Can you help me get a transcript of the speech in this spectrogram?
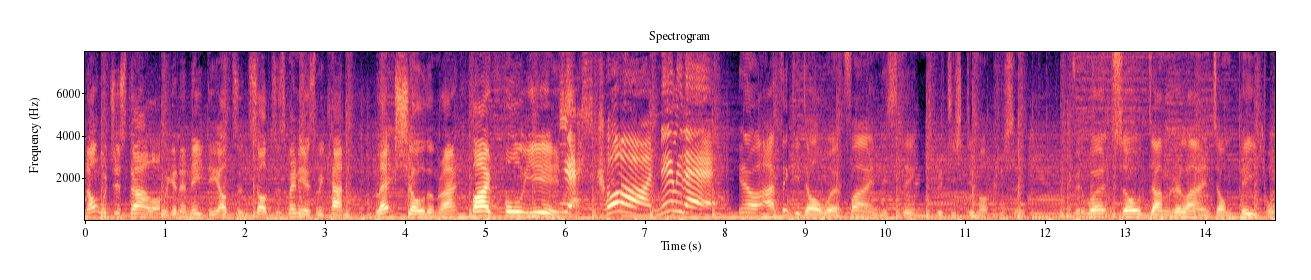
not with just dialogue. We're going to need the odds and sods, as many as we can. Let's show them, right? Five full years. Yes, come on, nearly there. You know, I think it all worked fine, this thing, British democracy, if it weren't so damn reliant on people.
